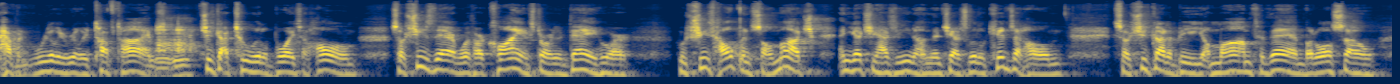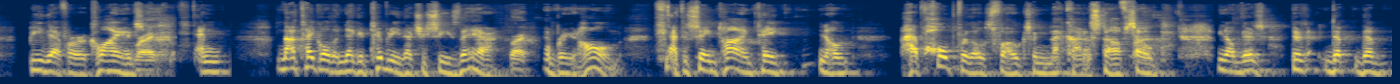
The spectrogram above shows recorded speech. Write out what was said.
having really, really tough times. Mm-hmm. She's got two little boys at home, so she's there with her clients during the day who are who she's helping so much, and yet she has, you know, and then she has little kids at home. So she's got to be a mom to them, but also be there for her clients Right. and not take all the negativity that she sees there Right. and bring it home. At the same time, take, you know, have hope for those folks and that kind of stuff. So, you know, there's there's the the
